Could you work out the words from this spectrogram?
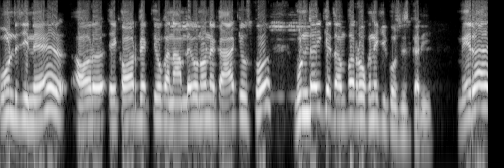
गोंड जी ने और एक और व्यक्तियों का नाम ले उन्होंने कहा कि उसको गुंडई के दम पर रोकने की कोशिश करी। मेरा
